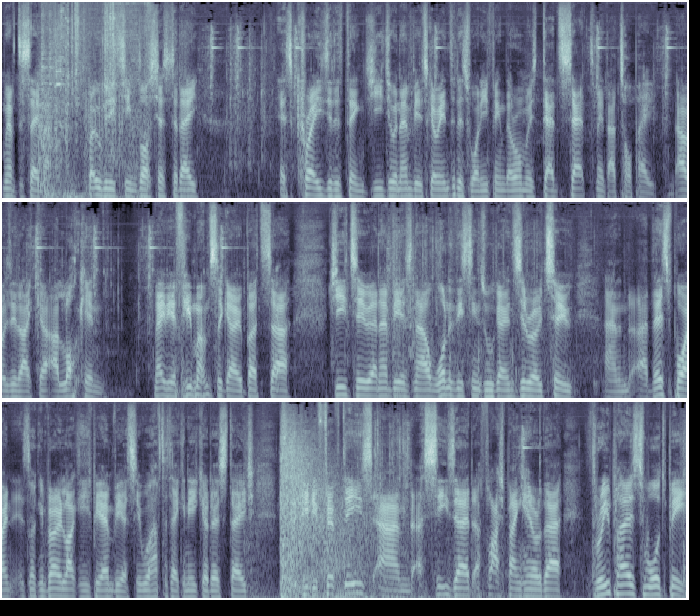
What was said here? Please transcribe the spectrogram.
We have to say, Matt, both of these teams lost yesterday. It's crazy to think G2 and EnVyUs going into this one. You think they're almost dead set to make that top eight. That was like a, a lock-in maybe a few months ago. But uh, G2 and EnVyUs now, one of these teams will go in 0-2. And at this point, it's looking very likely to be EnVyUs. He will have to take an eco this stage. The P250s and a CZ, a flashbang here or there. Three players towards B.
